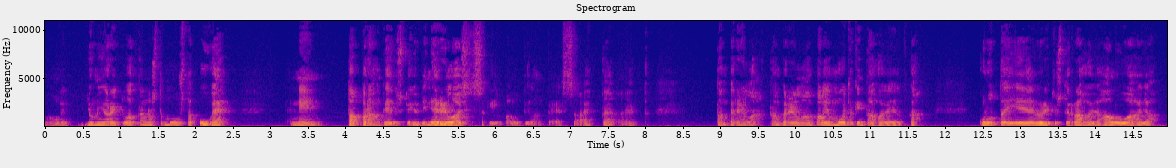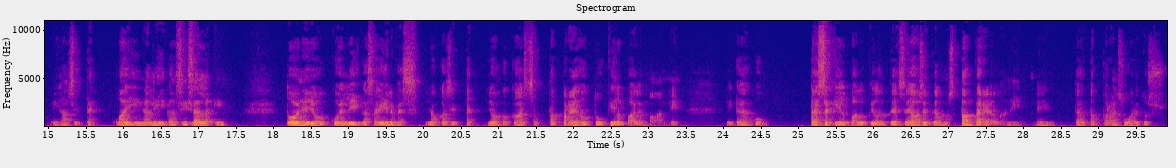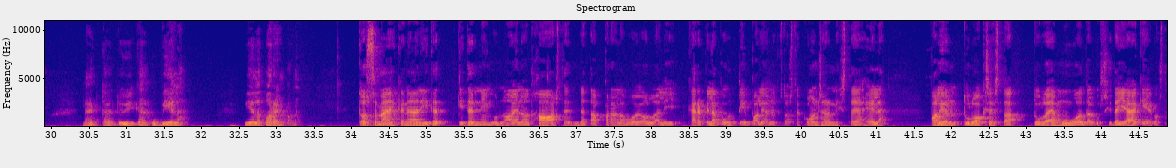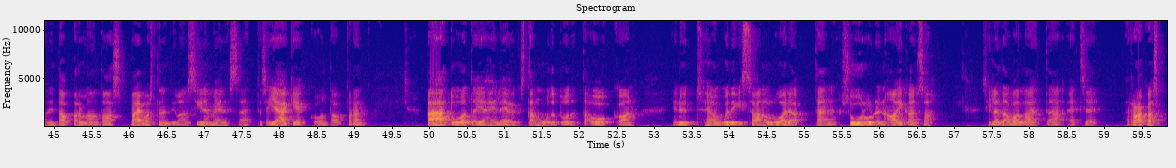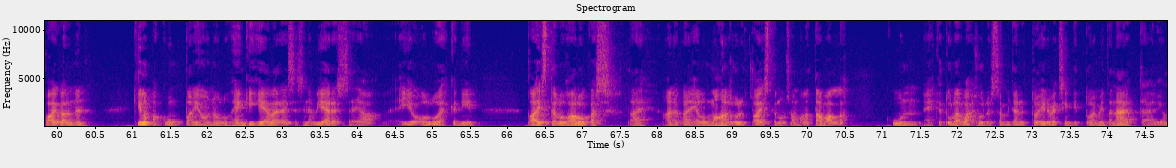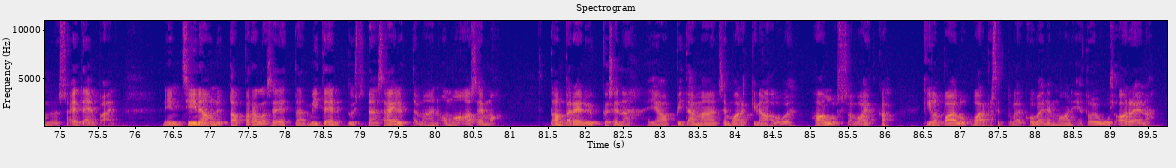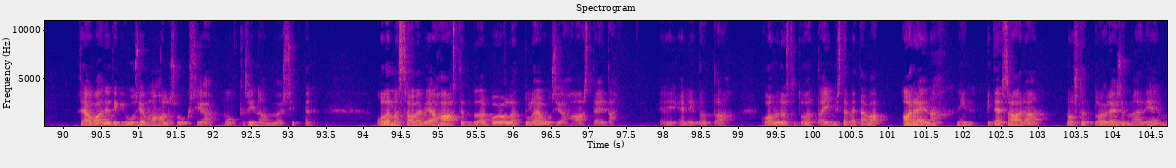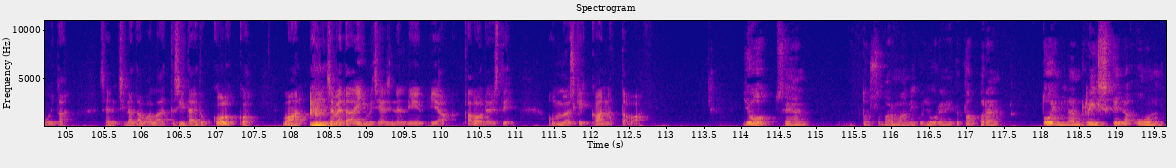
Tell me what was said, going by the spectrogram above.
oli juniorituotannosta muusta puhe, niin Tappara on tietysti hyvin erilaisessa kilpailutilanteessa, että, että Tampereella, Tampereella on paljon muitakin tahoja, jotka kuluttajien ja yritysten rahoja haluaa ja ihan sitten lajin ja liikan sisälläkin toinen joukkue liikassa Ilves, joka sitten, jonka kanssa Tappara joutuu kilpailemaan, niin ikään kuin tässä kilpailutilanteessa ja asetelmassa Tampereella, niin, niin tämä Tapparan suoritus näyttäytyy ikään kuin vielä, vielä parempana. Tuossa mä ehkä näen itse niin kuin ainoat haasteet, mitä Tapparalla voi olla. Eli Kärpillä puhuttiin paljon nyt tuosta konsernista ja heillä paljon tuloksesta tulee muualta kuin siitä jääkiekosta, niin Tapparalla on taas päinvastainen tilanne siinä mielessä, että se jääkiekko on Tapparan päätuote ja heillä ei oikeastaan muuta tuotetta olekaan. Ja nyt he on kuitenkin saanut luoda tämän suuruuden aikansa sillä tavalla, että, että se rakas paikallinen kilpakumppani on ollut henkihieväreissä siinä vieressä ja ei ole ollut ehkä niin taisteluhalukas tai ainakaan ei ollut mahdollisuudet taisteluun samalla tavalla kuin ehkä tulevaisuudessa, mitä nyt tuo Ilveksenkin toiminta näyttää, eli on menossa eteenpäin. Niin siinä on nyt Tapparalla se, että miten pystytään säilyttämään oma asema Tampereen ykkösenä ja pitämään se markkina-alue hallussa, vaikka kilpailu varmasti tulee kovenemaan ja tuo uusi areena – se avaa tietenkin uusia mahdollisuuksia, mutta siinä on myös sitten olemassa olevia haasteita tai voi olla, että tulee uusia haasteita. Eli, eli tota, 13 000 ihmistä vetävä areena, niin miten saadaan nostettua yleisömääriä ja muita sen, sillä tavalla, että siitä ei tule kolkko, vaan se vetää ihmisiä sinne niin ja taloudellisesti on myöskin kannattavaa. Joo, sehän tuossa varmaan niin kuin juuri niitä Tapparan toiminnan riskejä on,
